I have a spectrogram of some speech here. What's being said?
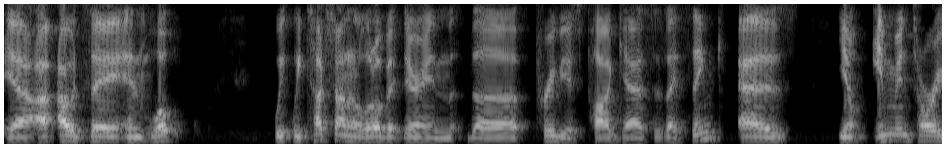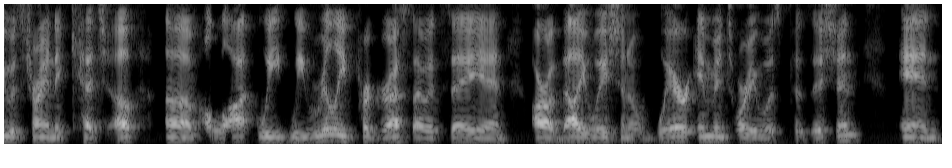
yeah, I, I, would say, and what we we touched on it a little bit during the previous podcast is I think as you know inventory was trying to catch up um, a lot. We we really progressed, I would say, in our evaluation of where inventory was positioned. And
